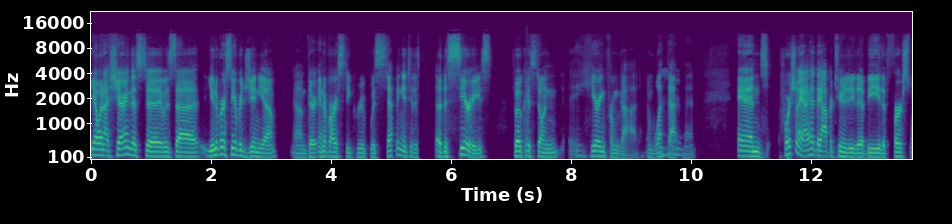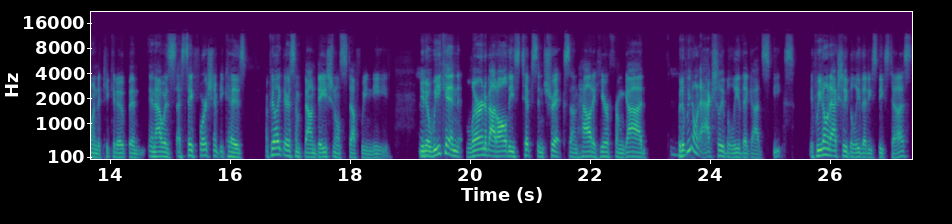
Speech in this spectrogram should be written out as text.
yeah, when I was sharing this to, it was uh, University of Virginia. um, their intervarsity group was stepping into this uh, the series focused on hearing from God and what mm-hmm. that meant. And fortunately, I had the opportunity to be the first one to kick it open. And I was, I say fortunate because I feel like there's some foundational stuff we need. You know, mm-hmm. we can learn about all these tips and tricks on how to hear from God, but if we don't actually believe that God speaks, if we don't actually believe that he speaks to us,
